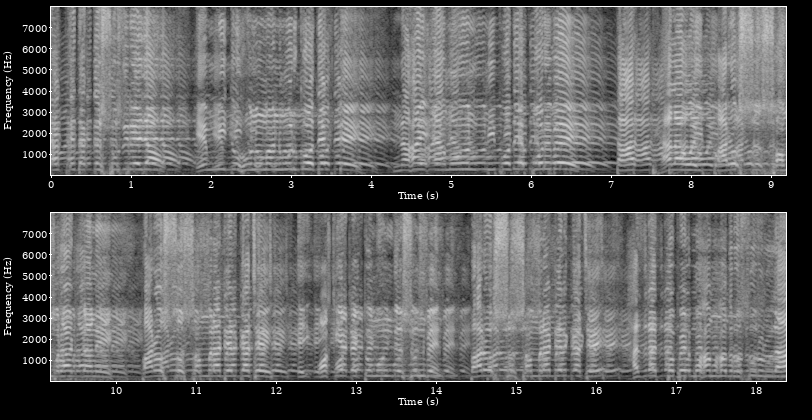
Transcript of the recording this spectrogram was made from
থাকতে থাকতে সুধরে যাও। এমনি তো হনুমান মূর্খ দেখতে। না হয় এমন বিপদে পড়বে। তার খেলা ওই পারস্য সম্রাট জানে। পারস্য সম্রাটের কাছে এই অকিয়াটা একটু মন দিয়ে শুনবেন। পারস্য সম্রাটের কাছে হযরত প্রফেট মোহাম্মদ রাসূলুল্লাহ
